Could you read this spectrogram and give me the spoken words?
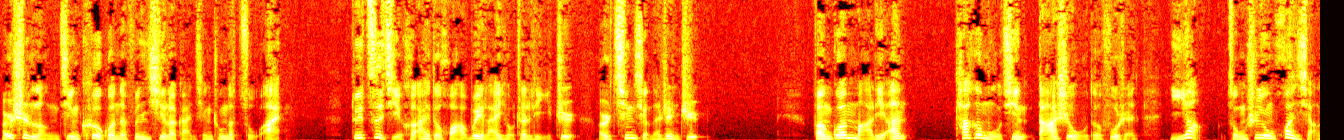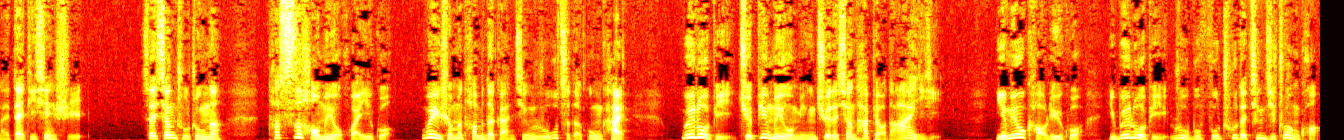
而是冷静客观的分析了感情中的阻碍，对自己和爱德华未来有着理智而清醒的认知。反观玛丽安，她和母亲达什伍德夫人一样，总是用幻想来代替现实，在相处中呢，他丝毫没有怀疑过为什么他们的感情如此的公开。威洛比却并没有明确的向他表达爱意，也没有考虑过以威洛比入不敷出的经济状况，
